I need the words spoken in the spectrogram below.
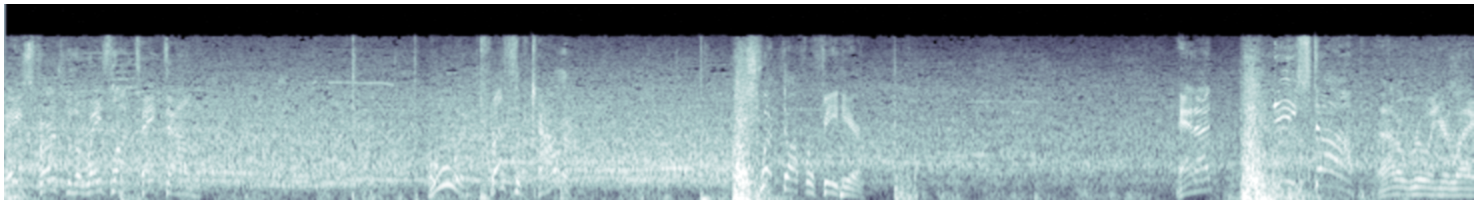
Face first with a waistlock takedown. Ooh, impressive counter. Swept off her feet here. And a knee stop. That'll ruin your leg.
